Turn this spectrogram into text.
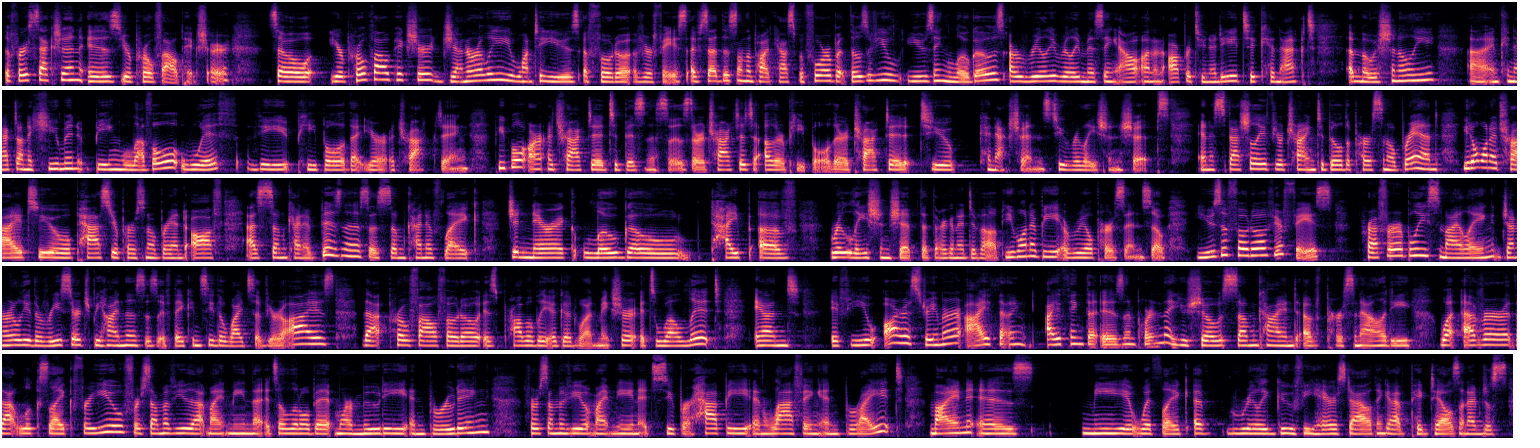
The first section is your profile picture. So, your profile picture, generally, you want to use a photo of your face. I've said this on the podcast before, but those of you using logos are really, really missing out on an opportunity to connect emotionally uh, and connect on a human being level with the people that you're attracting. People aren't attracted to businesses, they're attracted to other people, they're attracted to connections, to relationships. And especially if you're trying to build a personal brand, you don't want to try to pass your personal brand off as some kind of business, as some kind of like generic logo type of relationship that they're going to develop. You want to be a real person. So use a photo of your face, preferably smiling. Generally, the research behind this is if they can see the whites of your eyes, that profile photo is probably a good one. Make sure it's well lit and if you are a streamer, I think I think that it is important that you show some kind of personality, whatever that looks like for you. For some of you, that might mean that it's a little bit more moody and brooding. For some of you, it might mean it's super happy and laughing and bright. Mine is me with like a really goofy hairstyle. I think I have pigtails and I'm just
